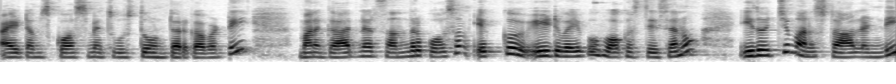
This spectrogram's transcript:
ఐటమ్స్ కోసమే చూస్తూ ఉంటారు కాబట్టి మన గార్డెనర్స్ అందరి కోసం ఎక్కువ వీటి వైపు ఫోకస్ చేశాను. ఇది వచ్చి మన స్టాల్ అండి.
